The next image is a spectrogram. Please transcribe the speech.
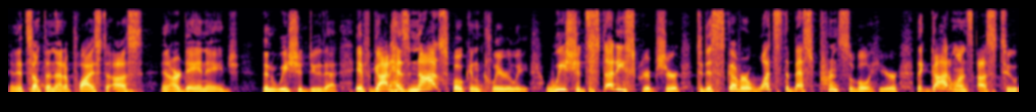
and it's something that applies to us in our day and age, then we should do that. If God has not spoken clearly, we should study Scripture to discover what's the best principle here that God wants us to,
